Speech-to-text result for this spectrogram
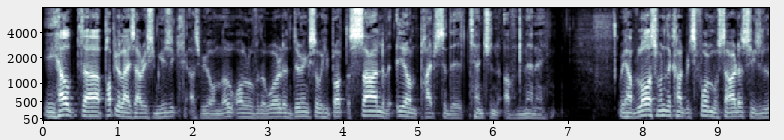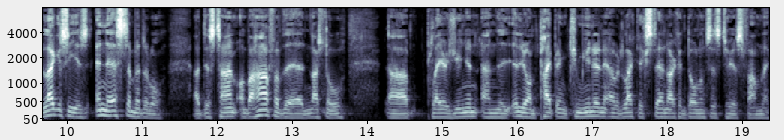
He helped uh, popularise Irish music, as we all know, all over the world. In doing so, he brought the sound of the uilleann pipes to the attention of many. We have lost one of the country's foremost artists whose legacy is inestimable at this time. On behalf of the National uh, Players Union and the uilleann piping community, I would like to extend our condolences to his family.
